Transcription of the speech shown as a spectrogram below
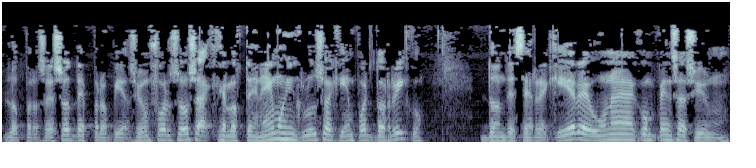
los procesos de expropiación forzosa, que los tenemos incluso aquí en Puerto Rico, donde se requiere una compensación.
